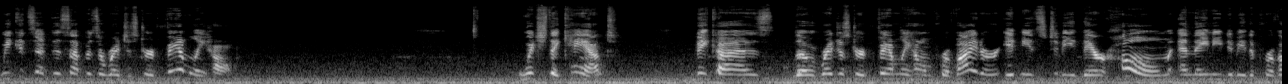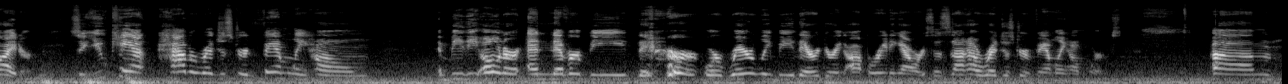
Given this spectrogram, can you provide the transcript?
we could set this up as a registered family home, which they can't because the registered family home provider, it needs to be their home and they need to be the provider. So you can't have a registered family home and be the owner and never be there or rarely be there during operating hours. That's not how registered family home works. Um,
